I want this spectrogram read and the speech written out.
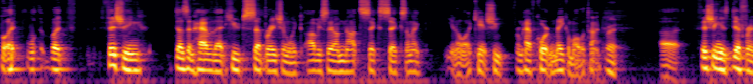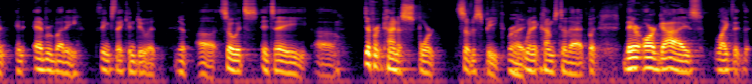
but but fishing doesn't have that huge separation. Like obviously, I'm not six six, and I you know I can't shoot from half court and make them all the time. right. Uh, fishing is different, and everybody thinks they can do it. Yep. Uh, so it's it's a uh, different kind of sport, so to speak, when- Right. when it comes to that. But there are guys like that.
